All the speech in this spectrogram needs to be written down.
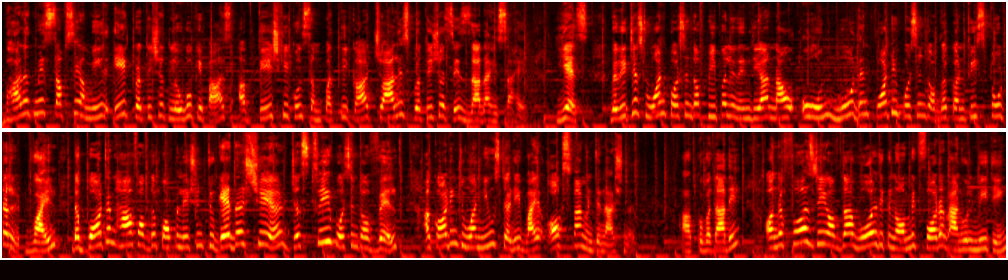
भारत में सबसे अमीर एक प्रतिशत लोगों के पास अब देश की कुल संपत्ति का 40 प्रतिशत से ज़्यादा हिस्सा है। Yes the richest one percent of people in India now own more than 40 percent of the country's total while the bottom half of the population together share just three of wealth according to a new study by Oxfam international आपको बता दें। On the first day of the world economic forum annual meeting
